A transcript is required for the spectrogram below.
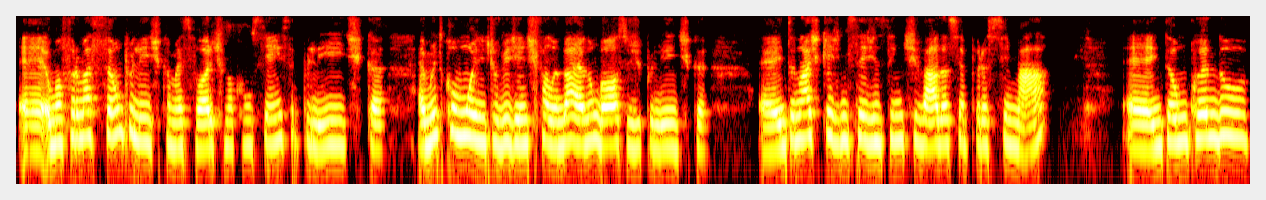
é, uma formação política mais forte, uma consciência política. É muito comum a gente ouvir gente falando, ah, eu não gosto de política. É, então, não acho que a gente seja incentivado a se aproximar é, então, quando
